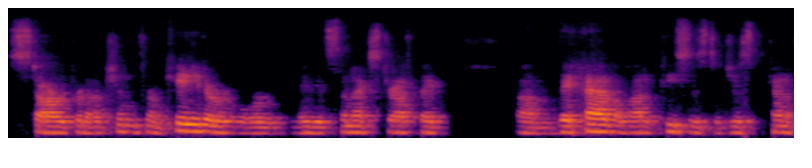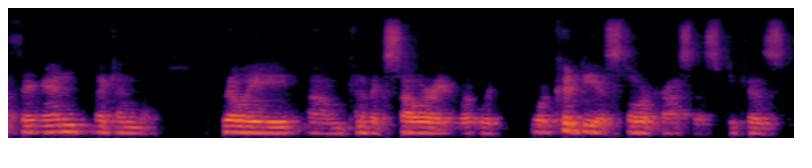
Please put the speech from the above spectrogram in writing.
star production from Cade or or maybe it's the next draft pick, um, they have a lot of pieces to just kind of fit in that can really um, kind of accelerate what would what could be a slower process because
